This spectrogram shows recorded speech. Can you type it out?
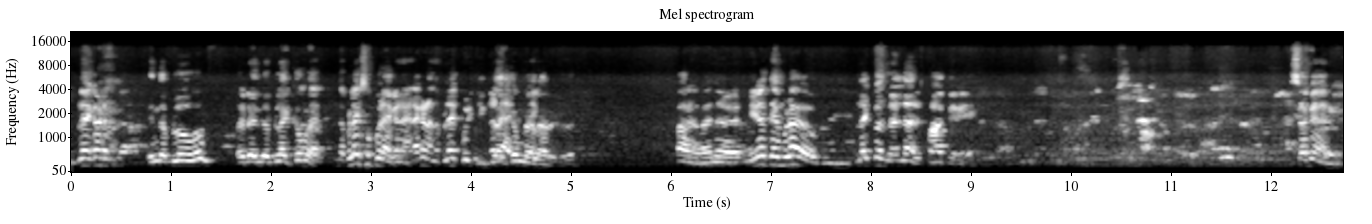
பிளாக் கார்டு இந்த ப்ளூவும் இந்த பிளாக்கும் இந்த பிளாக் சூப்பரா இருக்கு. எனக்கு அந்த பிளாக் பிடிச்சிங்களா பிளாக்கும் நல்லா இருக்குது. பாருங்க இந்த நீளத்தை விட பிளாக் வந்து நல்லா இருக்கு பார்க்கவே. செமையா இருக்கு.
